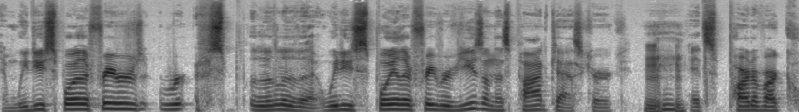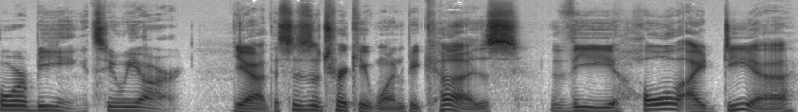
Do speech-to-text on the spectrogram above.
and we do spoiler free. Re- re- we do spoiler free reviews on this podcast, Kirk. Mm-hmm. It's part of our core being. It's who we are. yeah. This is a tricky one because the whole idea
